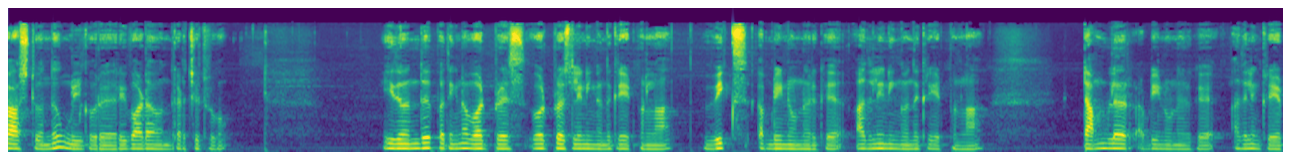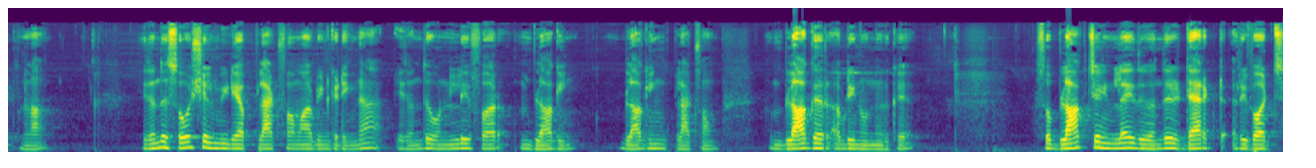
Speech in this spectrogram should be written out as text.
காஸ்ட் வந்து உங்களுக்கு ஒரு ரிவார்டாக வந்து கிடச்சிட்ருக்கும். இது வந்து பார்த்திங்கன்னா வேர்ட் ப்ரெஸ் வேர்ட் ப்ரெஸ்லேயும் நீங்கள் வந்து க்ரியேட் பண்ணலாம். விக்ஸ் அப்படின்னு ஒன்று இருக்குது அதுலேயும் நீங்கள் வந்து க்ரியேட் பண்ணலாம். டம்ளர் அப்படின்னு ஒன்று இருக்குது அதுலேயும் க்ரியேட் பண்ணலாம். இது வந்து சோஷியல் மீடியா பிளாட்ஃபார்மா அப்படின்னு கேட்டிங்கன்னா இது வந்து only for blogging blogging platform blogger அப்படின்னு ஒன்று இருக்குது ஸோ பிளாக் செயினில் இது வந்து டைரக்ட் ரிவார்ட்ஸ்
